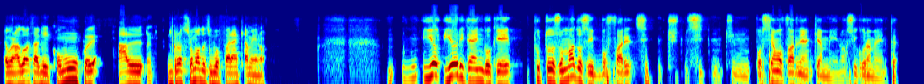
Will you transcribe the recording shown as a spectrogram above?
È una cosa che comunque, al grosso modo, si può fare anche a meno? Io, io ritengo che tutto sommato si può fare, si, si, possiamo farne anche a meno, sicuramente.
